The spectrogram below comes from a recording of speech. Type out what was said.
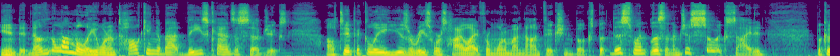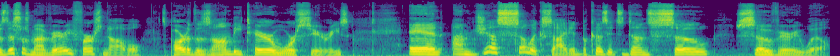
Ended. Now, normally, when I'm talking about these kinds of subjects, I'll typically use a resource highlight from one of my nonfiction books. But this one, listen, I'm just so excited because this was my very first novel. It's part of the Zombie Terror War series. And I'm just so excited because it's done so so very well.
